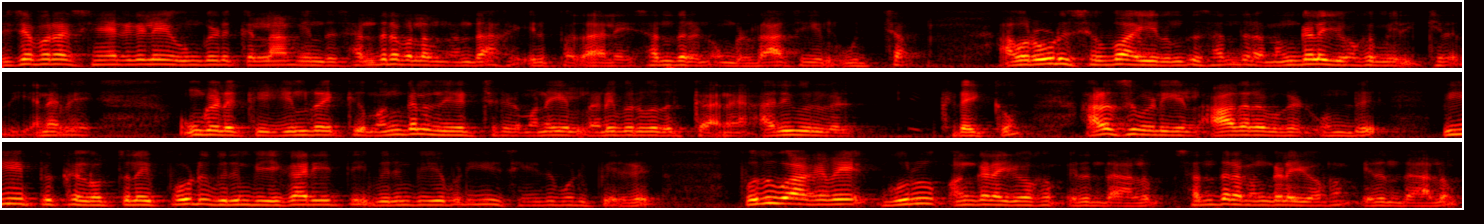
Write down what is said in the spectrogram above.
ரிஷபராசினியர்களே உங்களுக்கெல்லாம் இந்த சந்திரபலம் நன்றாக இருப்பதாலே சந்திரன் உங்கள் ராசியில் உச்சம். அவரோடு செவ்வாய் இருந்து சந்திர மங்கள யோகம் இருக்கிறது. எனவே உங்களுக்கு இன்றைக்கு மங்கள நிகழ்ச்சிகள் மனையில் நடைபெறுவதற்கான அறிகுறிகள் கிடைக்கும். அரசு வழியில் ஆதரவுகள் உண்டு. விஐப்புக்கள் ஒத்துழைப்போடு விரும்பிய காரியத்தை விரும்பியபடியே செய்து முடிப்பீர்கள். பொதுவாகவே குரு மங்கள யோகம் இருந்தாலும் சந்திர மங்கள யோகம் இருந்தாலும்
